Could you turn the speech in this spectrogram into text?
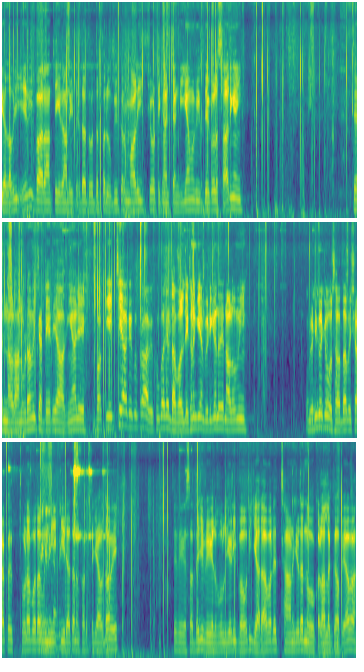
ਹੈ ਲਓ ਜੀ ਇਹ ਵੀ 12 13 ਲੀਟਰ ਦਾ ਦੁੱਧ ਭਰੂਗੀ। ਕਰਮਾਲੀ ਝੋਟੀਆਂ ਚੰਗੀਆਂ ਵਾ ਵੀਰ ਦੇ ਕੋਲ ਸਾਰੀਆਂ ਹੀ। ਤੇ ਨਾੜਾਂ ਨੂੜਾਂ ਵੀ ਚੱਡੇ ਤੇ ਆ ਗਈਆਂ ਜੇ। ਬਾਕੀ ਇੱਥੇ ਆ ਕੇ ਕੋਈ ਭਰਾ ਵੇਖੂਗਾ ਤੇ ਡਬਲ ਦਿਖਣਗੀਆਂ ਵੀਡੀਓ ਦੇ ਨਾਲੋਂ ਵੀ। ਵੀਡੀਓ 'ਚ ਹੋ ਸਕਦਾ ਬੇਸ਼ੱਕ ਥੋੜਾ ਬਹੁਤਾ ਉਨੀਕੀ ਦਾ ਤੁਹਾਨੂੰ ਫ਼ਰਕ ਜਾਪਦਾ ਹੋਵੇ ਤੇ ਵੇਖ ਸਕਦੇ ਜੇ ਵੇਲ ਵੂਲ ਜਿਹੜੀ ਬਹੁਤ ਹੀ ਜ਼ਿਆਦਾ ਵਾ ਤੇ ਥਾਣ ਜਿਹੜਾ ਨੋਕ ਵਾਲਾ ਲੱਗਾ ਪਿਆ ਵਾ।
